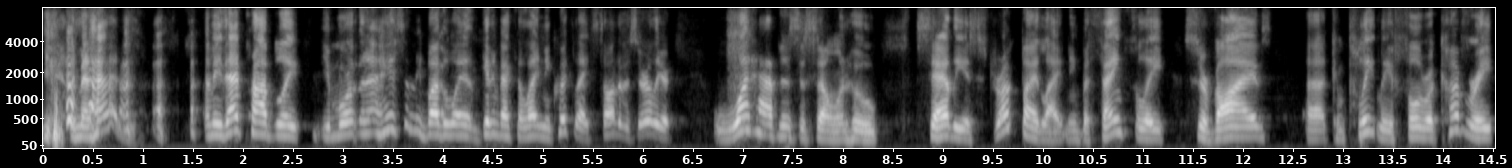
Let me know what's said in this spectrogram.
in Manhattan. I mean, that probably you more than here's something. By the way, getting back to lightning quickly, I thought of this earlier. What happens to someone who sadly is struck by lightning, but thankfully survives uh, completely full recovery?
